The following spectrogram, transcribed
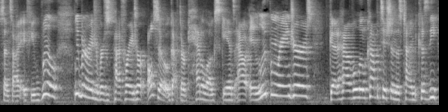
Sentai, if you will, Lupin Ranger versus Patranger also got their catalog scans out, and Lupin Rangers Gotta have a little competition this time because the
